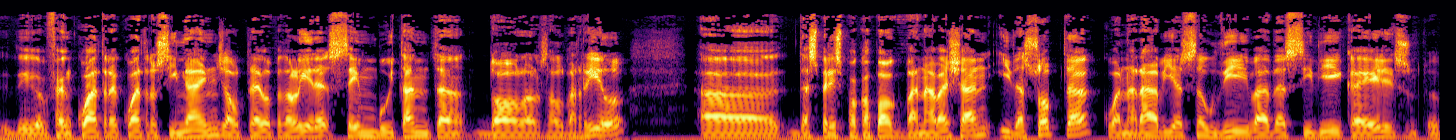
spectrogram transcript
diguem, fa 4, 4 o 5 anys el preu del petroli era 180 dòlars al barril, Uh, després, a poc a poc, va anar baixant i, de sobte, quan Aràbia Saudí va decidir que ells... El,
